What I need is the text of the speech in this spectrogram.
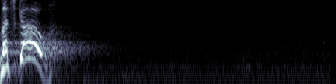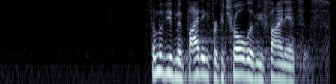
let's go. Some of you have been fighting for control of your finances.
